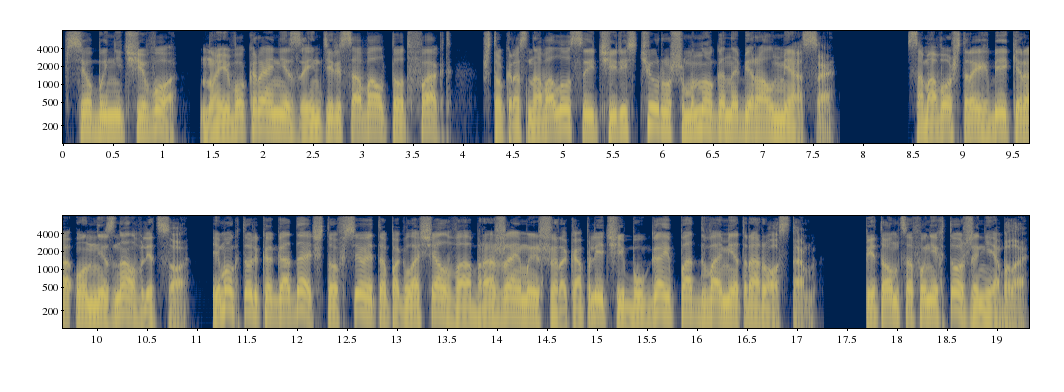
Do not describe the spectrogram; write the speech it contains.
Все бы ничего, но его крайне заинтересовал тот факт, что красноволосый чересчур уж много набирал мяса. Самого Штрейхбекера он не знал в лицо и мог только гадать, что все это поглощал воображаемый широкоплечий бугай под 2 метра ростом. Питомцев у них тоже не было,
